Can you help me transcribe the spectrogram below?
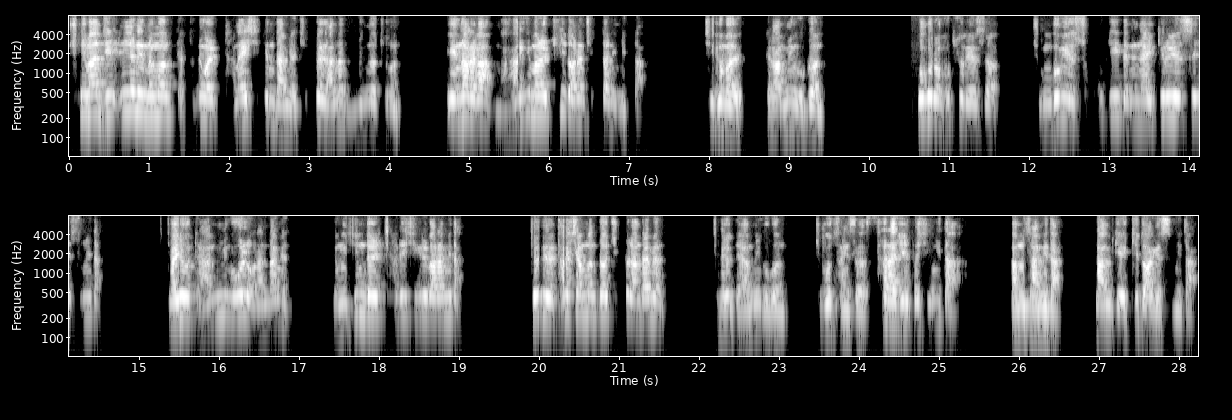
취임한 지 1년이 넘은 대통령을 탄핵시킨다며 집회를 하는 민노총은 이 나라가 망하기만을 취도하는 집단입니다. 지금의 대한민국은 북으로 흡수돼서 중동의 속이 되는 나의 길을 서 있습니다. 자유 대한민국을 원한다면 정신들 차리시길 바랍니다. 저들이 다시 한 번 더 집권한다면 자유 대한민국은 지구상에서 사라질 것입니다. 감사합니다. 함께 기도하겠습니다.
